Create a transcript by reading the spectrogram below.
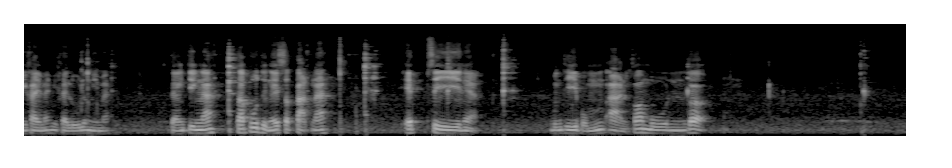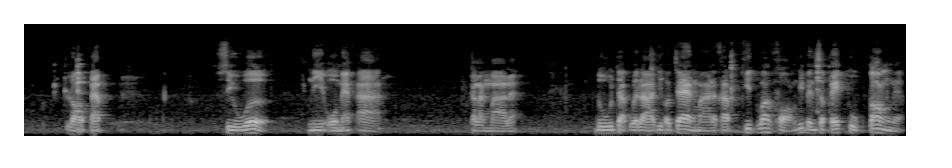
มีใครไหมมีใครรู้เรื่องนี้ไหมแต่จริงๆนะ ถ้าพูดถึงไอ้สตัดนะ FC เนี่ย บางทีผมอ่านข้อมูลก็ รอแป๊บ Silver Neo Max R กำลังมาแล้ว ดูจากเวลาที่เขาแจ้งมานะครับ คิดว่าของที่เป็นสเปคถูกต้องเนี่ย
